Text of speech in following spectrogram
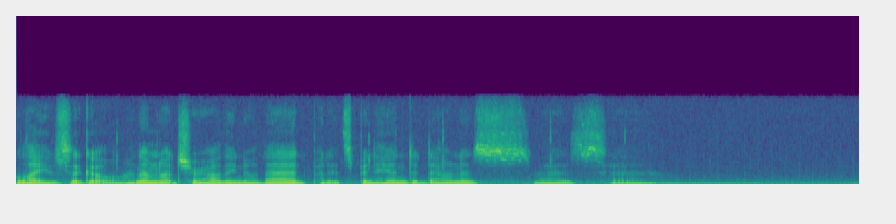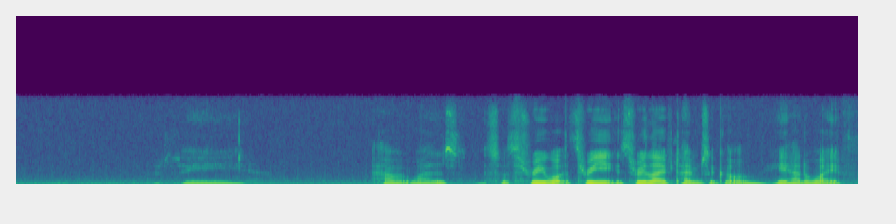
lives ago, and I'm not sure how they know that, but it's been handed down as as uh, the how it was. So three what three three lifetimes ago, he had a wife,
